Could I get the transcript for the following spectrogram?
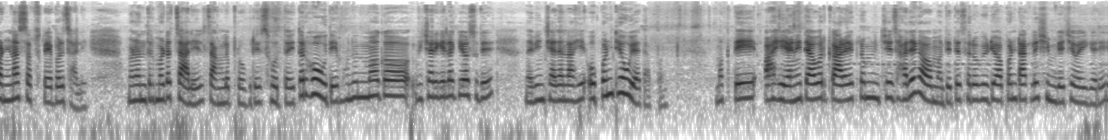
पन्नास सबस्क्रायबर झाले. मग नंतर म्हटलं चालेल चांगलं प्रोग्रेस होतं आहे तर होऊ दे. म्हणून मग विचार केला की असू दे नवीन चॅनल आहे ओपन ठेवूयात आपण. मग ते आहे. आणि त्यावर कार्यक्रम जे झाले गावामध्ये ते सर्व व्हिडिओ आपण टाकले शिमग्याचे वगैरे.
